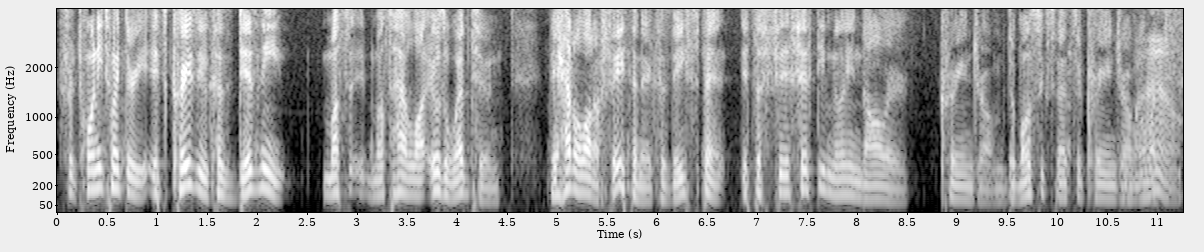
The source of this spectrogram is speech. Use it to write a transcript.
for 2023, it's crazy because Disney must must have had a lot. It was a webtoon. They had a lot of faith in it because they spent. It's a fifty million dollar Korean drama, the most expensive Korean drama. I'm like- Wow.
